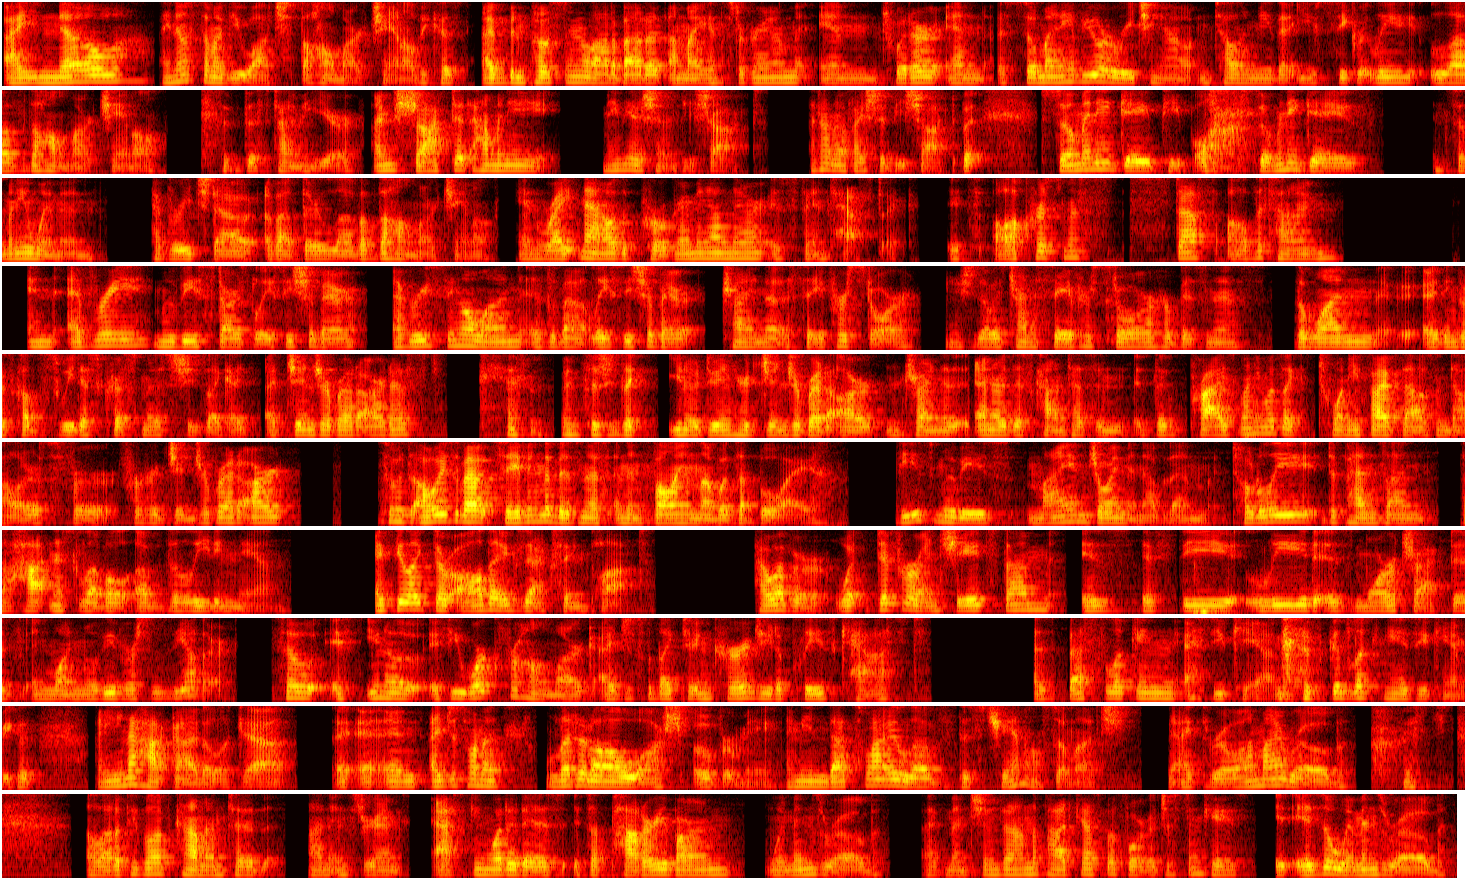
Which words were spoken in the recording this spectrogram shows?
I know I know some of you watch the Hallmark channel because I've been posting a lot about it on my Instagram and Twitter and so many of you are reaching out and telling me that you secretly love the Hallmark channel this time of year. I'm shocked at how many maybe I shouldn't be shocked. I don't know if I should be shocked, but so many gay people, so many gays and so many women have reached out about their love of the Hallmark channel. And right now the programming on there is fantastic. It's all Christmas stuff all the time. And every movie stars Lacey Chabert. Every single one is about Lacey Chabert trying to save her store. Know, she's always trying to save her store, her business. The one, I think was called Sweetest Christmas. She's like a, a gingerbread artist. and so she's like, you know, doing her gingerbread art and trying to enter this contest. And the prize money was like $25,000 for, for her gingerbread art. So it's always about saving the business and then falling in love with a boy. These movies, my enjoyment of them totally depends on the hotness level of the leading man. I feel like they're all the exact same plot. However, what differentiates them is if the lead is more attractive in one movie versus the other. So if you know, if you work for Hallmark, I just would like to encourage you to please cast as best looking as you can, as good looking as you can, because I need a hot guy to look at. And I just want to let it all wash over me. I mean, that's why I love this channel so much. I throw on my robe, which a lot of people have commented on Instagram asking what it is. It's a Pottery Barn women's robe. I've mentioned it on the podcast before, but just in case, it is a women's robe.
